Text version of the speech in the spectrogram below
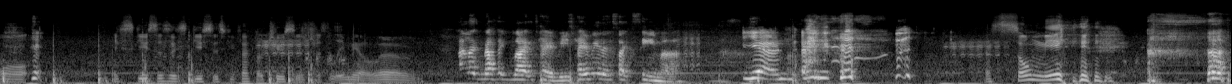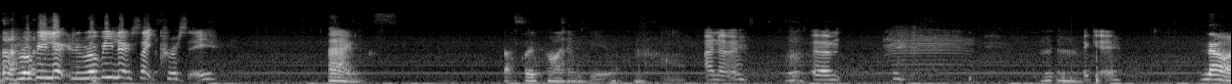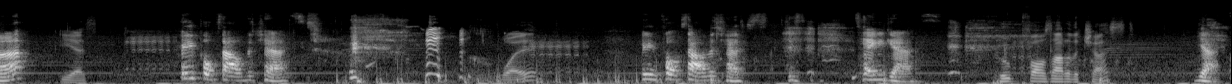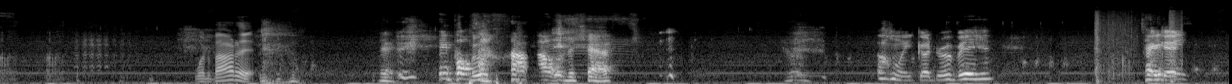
well, excuses, excuses, FIFA chooses, just leave me alone. I look nothing like Toby. Toby looks like Seema. Yeah. That's so mean. Robbie look. Robbie looks like Chrissy. Thanks. That's so kind of you. I know. Um. Okay. Noah, yes. who pops out of the chest? What? Who pops out of the chest? Just take a guess. Poop falls out of the chest? Yeah. What about it? he pops out, out of the chest? Oh my god, Robbie. Toby, Okay.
